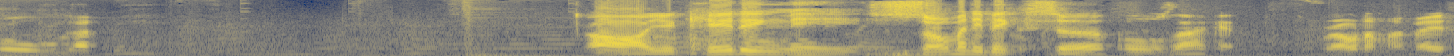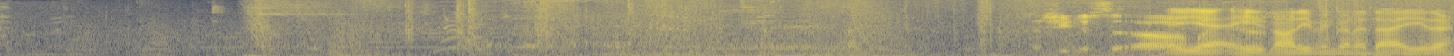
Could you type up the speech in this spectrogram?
Oh, God. Oh, you're kidding me. So many big circles I get thrown at my face. She just. Oh, yeah, my he's not even gonna die either.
